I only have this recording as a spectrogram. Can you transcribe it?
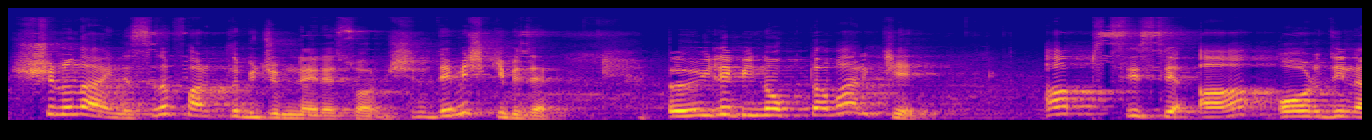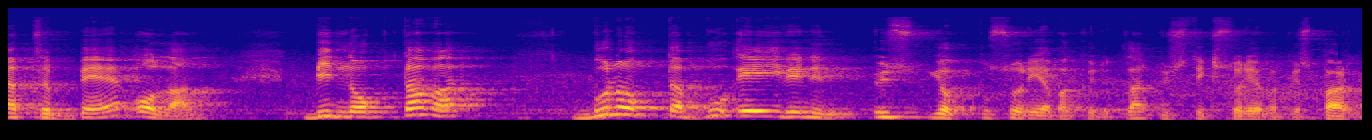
Şunun aynısını farklı bir cümleyle sormuş. Şimdi demiş ki bize öyle bir nokta var ki apsisi A ordinatı B olan bir nokta var. Bu nokta bu eğrinin üst yok bu soruya bakıyorduk lan üstteki soruya bakıyoruz pardon.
